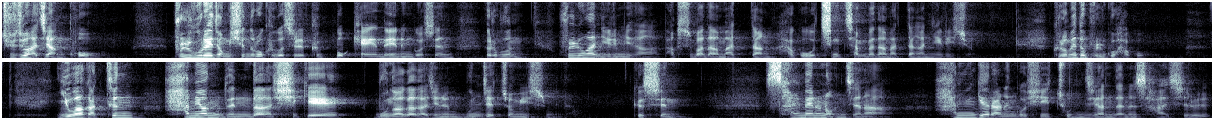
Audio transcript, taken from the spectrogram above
주저하지 않고 불굴의 정신으로 그것을 극복해내는 것은 여러분 훌륭한 일입니다. 박수받아 마땅하고 칭찬받아 마땅한 일이죠. 그럼에도 불구하고 이와 같은 하면 된다 식의 문화가 가지는 문제점이 있습니다. 그것은 삶에는 언제나 한계라는 것이 존재한다는 사실을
